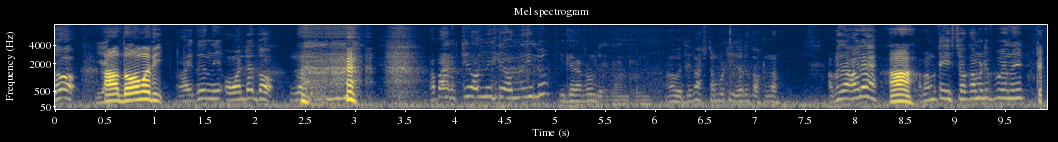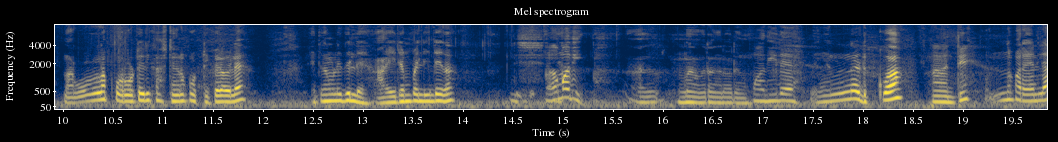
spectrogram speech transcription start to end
ദോ ആ ദോ മതി. ഇത് ഓന്റെ ദോ. അപ്പൊ എനിക്ക് ഒന്നില്ല? ഒന്നില്ലു ഇല്ല രണ്ടുണ്ട്. ആ ഒരു കഷ്ടം പൊട്ടി. എടുത്തോ എന്നാ. അപ്പൊ രാവിലെ അപ്പൊ ടേസ്റ്റ് നോക്കാൻ വേണ്ടി പോയത് നല്ല പൊറോട്ട ഒരു കഷ്ണങ്ങൾ പൊട്ടിക്കലോലെ എന്നിട്ട് നമ്മൾ ഇതില്ലേ ആയിരം പല്ലിന്റെ ഇതാ. മതി. അത് എന്നാ അങ്ങനെ പറയുന്നു. മതിയില്ലേ? എങ്ങനെ എടുക്കുക എന്നിട്ട്? ഒന്നും പറയാനില്ല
